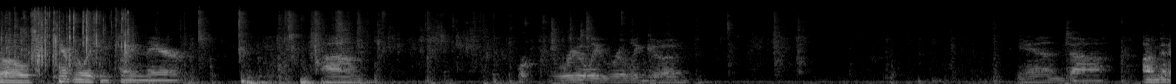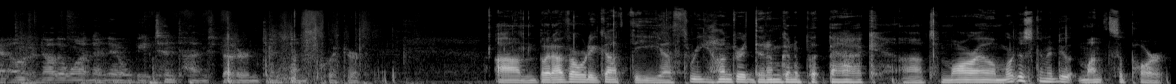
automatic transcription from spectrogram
So can't really complain there. Um, worked really, really good. And uh, I'm going to own another one and it'll be 10 times better and 10 times quicker. Um, but I've already got the uh, 300 that I'm going to put back uh, tomorrow, and we're just going to do it months apart.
